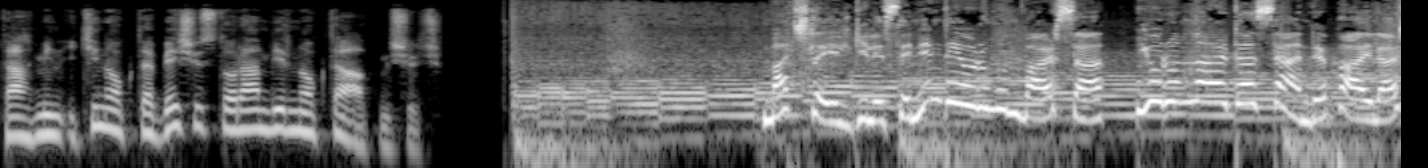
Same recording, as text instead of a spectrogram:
tahmin 2.5 üst oran 1.63. Maçla ilgili senin de yorumun varsa yorumlarda sen de paylaş.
